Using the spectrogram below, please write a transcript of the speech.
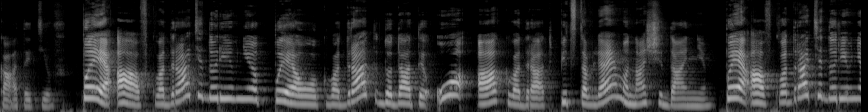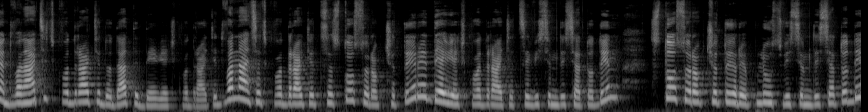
катетів. PA в квадраті дорівнює PO квадрат додати OA квадрат. Підставляємо наші дані. PA в квадраті дорівнює 12 в квадраті додати 9 в квадраті. 12 в квадраті це 144, 9 в квадраті це 81, 144 плюс 81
